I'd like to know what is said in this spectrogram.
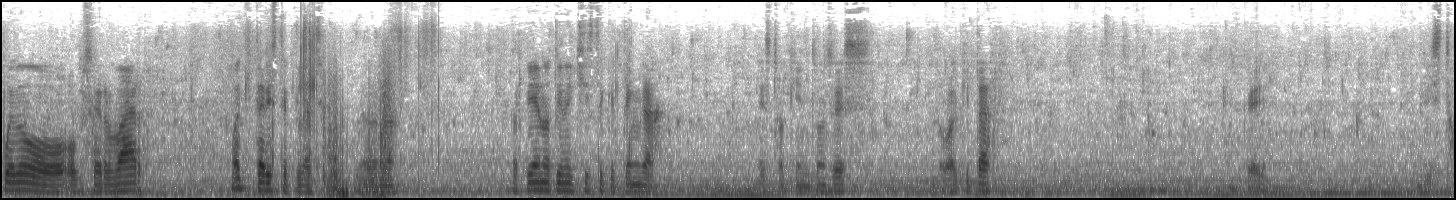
puedo observar voy a quitar este plástico la verdad porque ya no tiene chiste que tenga esto aquí entonces lo voy a quitar ok listo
